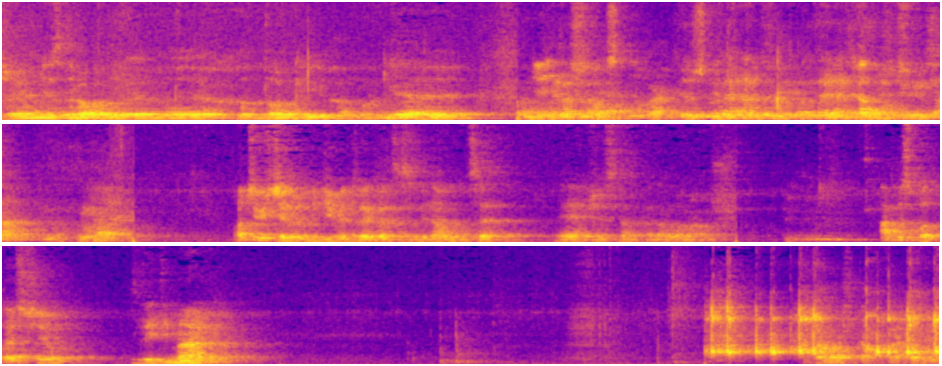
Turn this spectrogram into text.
Że jem niezdrowo, że jem e, hot dogi, hamburgery. Nie, Oczywiście, widzimy tutaj go sobie na łódce, nie wiem, przystanka na Łomarz. Aby spotkać się z Lady Mary. Dorożka w Krakowie.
